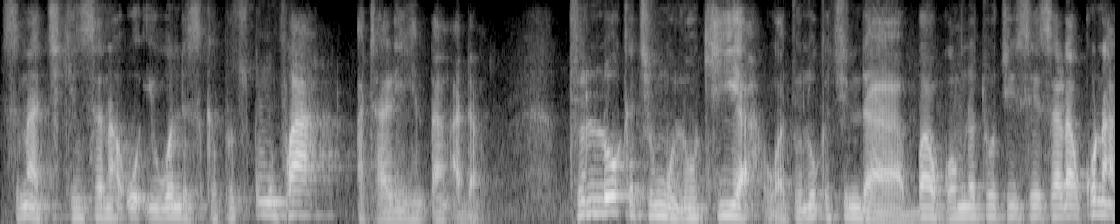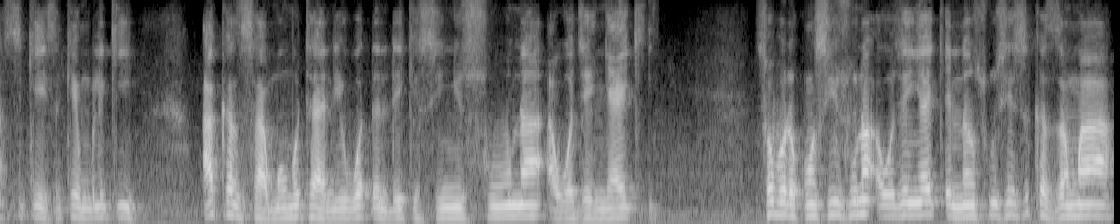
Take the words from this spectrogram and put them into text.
suna cikin sana'o'i wanda suka fi tsufa a tarihin ɗan adam. Tun lokacin mulukiya wato lokacin da ba gwamnatoci sai sarakuna suke suke mulki akan samu mutane waɗanda yake sun yi suna a wajen yaƙi. Saboda kuma sun suna a wajen yaƙin nan su sai suka zama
